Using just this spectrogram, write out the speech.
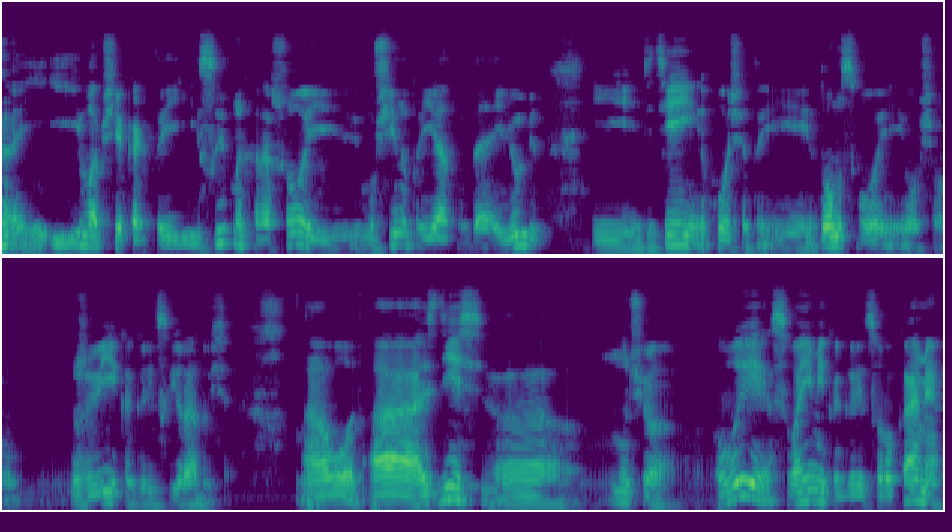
и, и вообще как-то и сытно, хорошо, и мужчина приятный, да, и любит, и детей хочет, и дом свой, и, в общем, живи, как говорится, и радуйся. А, вот. а здесь, э, ну что, вы своими, как говорится, руками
